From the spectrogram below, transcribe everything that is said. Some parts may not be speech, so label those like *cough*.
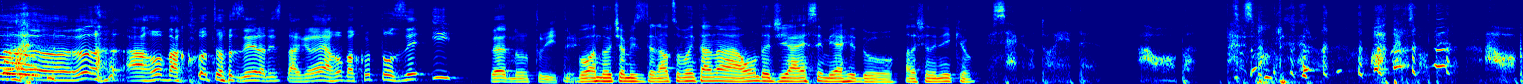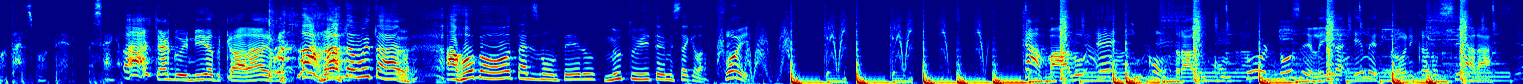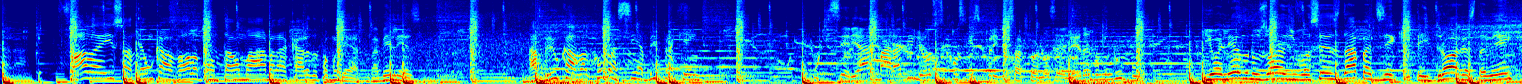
*laughs* Arroba Cotoseira no Instagram, arroba Cotozei né, no Twitter. Boa noite, amigos internautas. Eu vou entrar na onda de ASMR do Alexandre Níquel. Me segue no Twitter, arroba Thales Monteiro. Ó, Thales Monteiro, arroba o Thales Monteiro. Me segue lá. Ah, que agonia do caralho. *laughs* Dá muita raiva. Arroba o Thales Monteiro no Twitter, me segue lá. Foi! Cavalo é encontrado com tornozeleira eletrônica no Ceará. Fala isso até um cavalo apontar uma arma na cara da tua mulher, mas beleza. Abriu o cavalo. Como assim? Abrir pra quem? Seria maravilhoso se conseguisse prender essa tornozeleira num urubu. E olhando nos olhos de vocês, dá pra dizer que tem drogas também?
